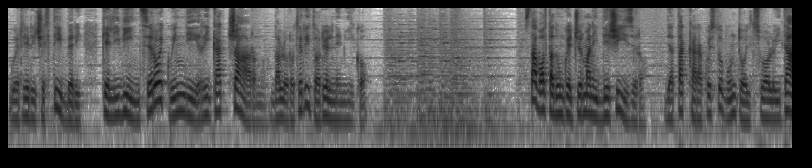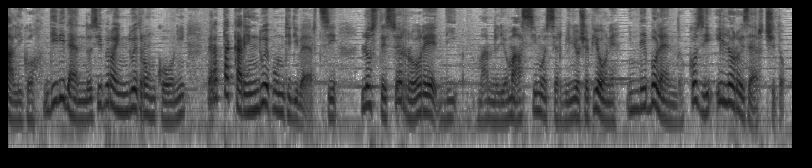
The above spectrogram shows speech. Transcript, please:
guerrieri celtiberi, che li vinsero e quindi ricacciarono dal loro territorio il nemico. Stavolta dunque i germani decisero di attaccare a questo punto il suolo italico, dividendosi però in due tronconi per attaccare in due punti diversi, lo stesso errore di Manlio Massimo e Servilio Cepione, indebolendo così il loro esercito.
